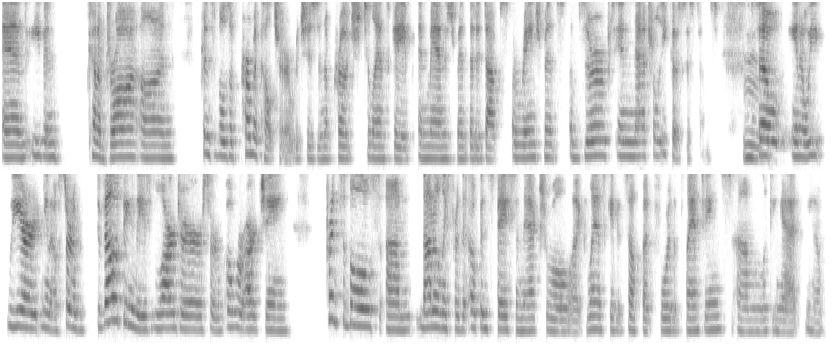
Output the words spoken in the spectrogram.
and even kind of draw on principles of permaculture, which is an approach to landscape and management that adopts arrangements observed in natural ecosystems. Mm. So, you know, we we are, you know, sort of developing these larger, sort of overarching principles, um, not only for the open space and the actual like landscape itself, but for the plantings, um, looking at, you know,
